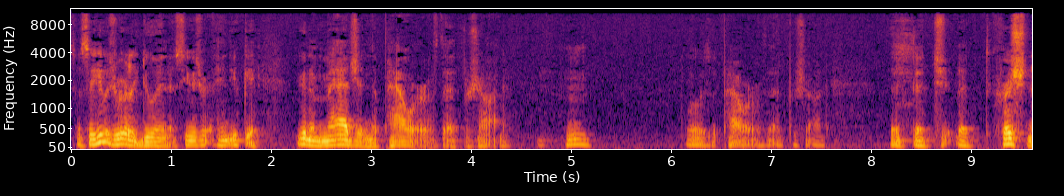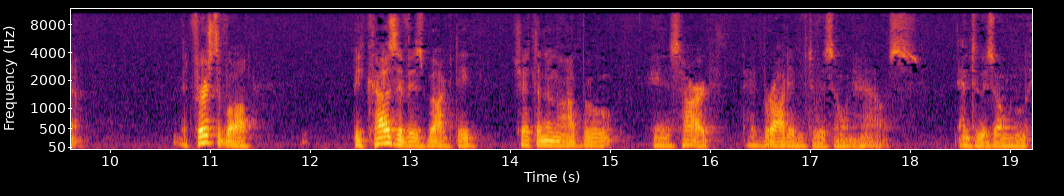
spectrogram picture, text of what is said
so, so he was really doing this. He was, and you, you can imagine the power of that prasad. Hmm? What was the power of that prasad? That, that, that Krishna, that first of all, because of his bhakti, Chaitanya Mahaprabhu in his heart had brought him to his own house and to his own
